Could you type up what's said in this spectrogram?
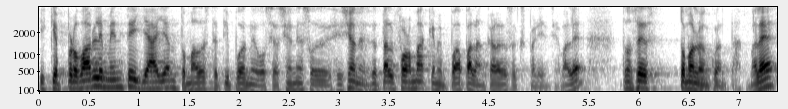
y que probablemente ya hayan tomado este tipo de negociaciones o de decisiones, de tal forma que me pueda apalancar de su experiencia, ¿vale? Entonces, tómalo en cuenta, ¿vale?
